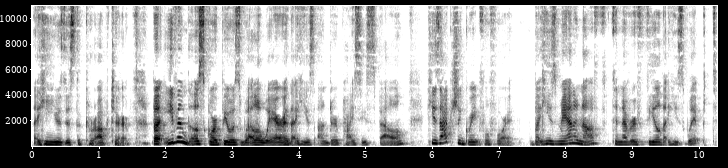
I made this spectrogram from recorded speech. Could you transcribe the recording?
that he uses to corrupt her. But even though Scorpio is well aware that he's under Pisces' spell, he's actually grateful for it. But he's man enough to never feel that he's whipped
